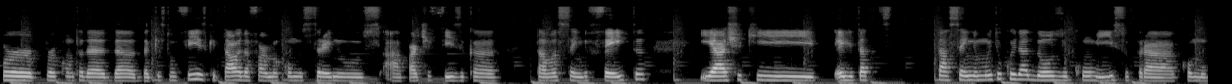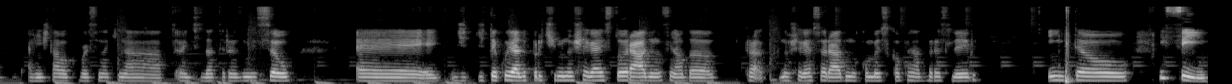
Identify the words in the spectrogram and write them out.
por, por conta da, da, da questão física e tal, e da forma como os treinos, a parte física estava sendo feita, e acho que ele está tá sendo muito cuidadoso com isso, para como a gente estava conversando aqui na, antes da transmissão, é, de, de, ter cuidado para o time não chegar estourado no final da. Pra não chegar estourado no começo do Campeonato Brasileiro. Então, enfim,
